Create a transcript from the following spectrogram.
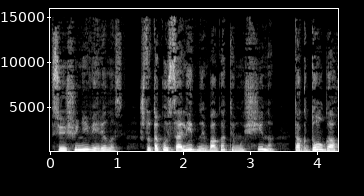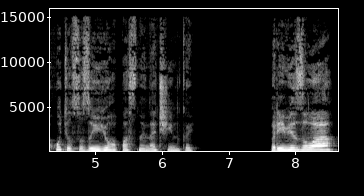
Все еще не верилось, что такой солидный богатый мужчина так долго охотился за ее опасной начинкой. «Привезла?»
